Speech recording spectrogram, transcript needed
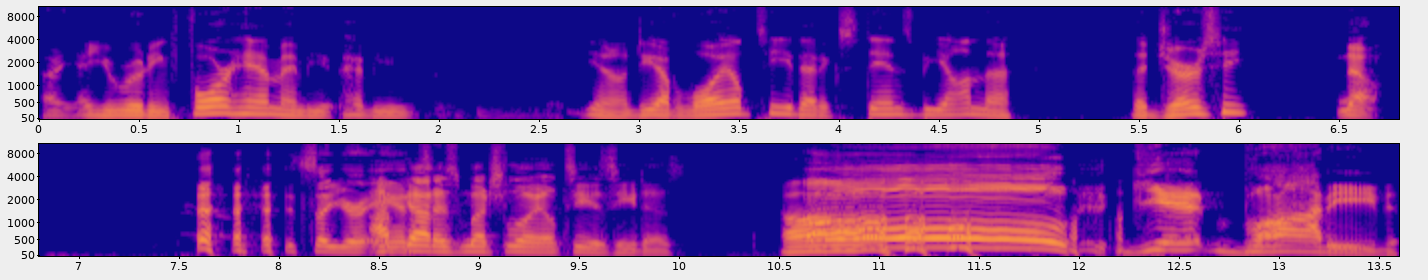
are, are you rooting for him? Have you have you, you know, do you have loyalty that extends beyond the the jersey? No, so you're. I've anti- got as much loyalty as he does. Oh, get bodied.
